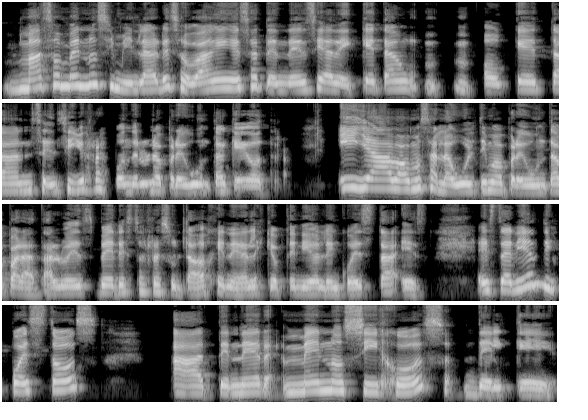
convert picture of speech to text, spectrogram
más o menos similares o van en esa tendencia de qué tan o qué tan sencillo es responder una pregunta que otra. Y ya vamos a la última pregunta para tal vez ver estos resultados generales que ha obtenido la encuesta. Es, ¿estarían dispuestos a tener menos hijos del que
